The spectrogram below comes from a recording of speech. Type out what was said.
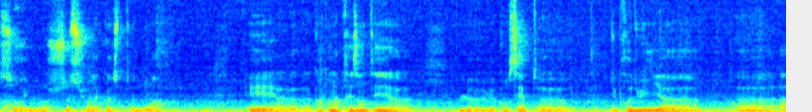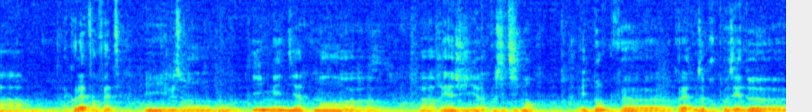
sur une chaussure Lacoste noire. Et euh, quand on a présenté le, concept du produit à, Colette, en fait, ils ont immédiatement réagi positivement. Et donc, Colette nous a proposé de,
